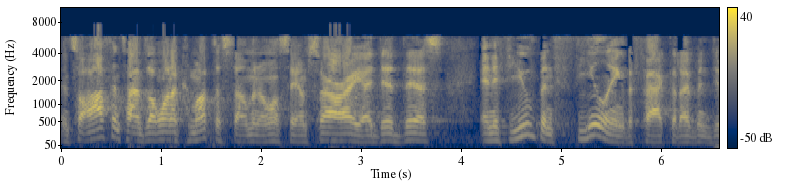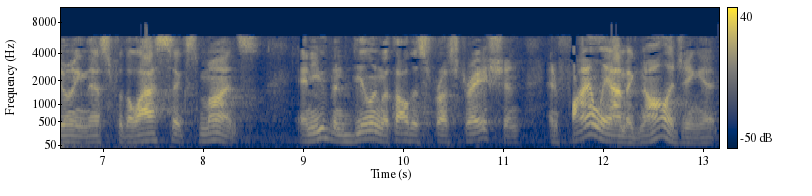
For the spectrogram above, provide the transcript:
And so oftentimes I want to come up to someone and I want to say, I'm sorry, I did this. And if you've been feeling the fact that I've been doing this for the last six months, and you've been dealing with all this frustration, and finally I'm acknowledging it,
